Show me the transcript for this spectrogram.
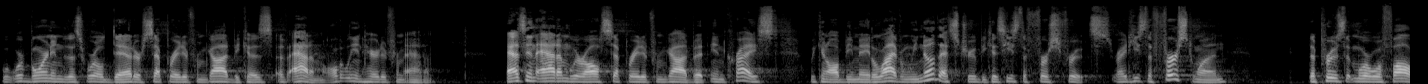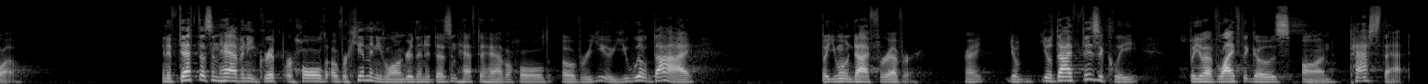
we're born into this world dead or separated from God because of Adam, all that we inherited from Adam. As in Adam, we're all separated from God, but in Christ, we can all be made alive. And we know that's true because he's the first fruits, right? He's the first one that proves that more will follow. And if death doesn't have any grip or hold over him any longer, then it doesn't have to have a hold over you. You will die, but you won't die forever, right? You'll, you'll die physically, but you'll have life that goes on past that.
